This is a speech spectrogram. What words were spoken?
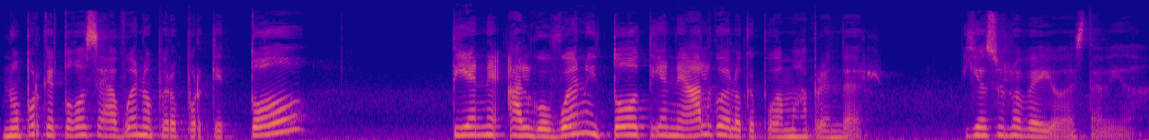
No porque todo sea bueno, pero porque todo tiene algo bueno y todo tiene algo de lo que podemos aprender. Y eso es lo bello de esta vida.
